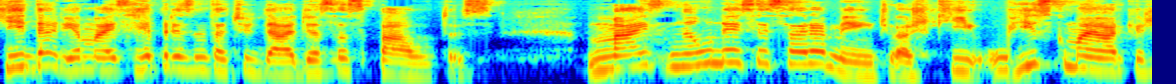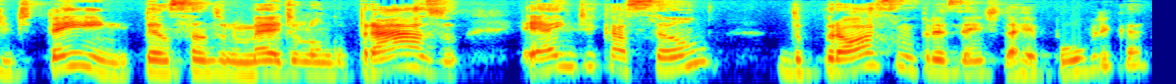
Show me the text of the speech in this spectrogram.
que daria mais representatividade a essas pautas. Mas não necessariamente. Eu acho que o risco maior que a gente tem, pensando no médio e longo prazo, é a indicação do próximo presidente da República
